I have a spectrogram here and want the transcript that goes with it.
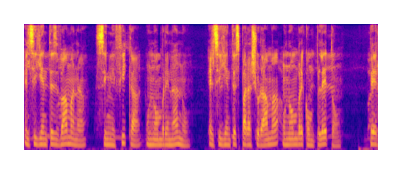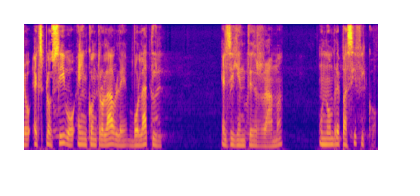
El siguiente es Vamana, significa un hombre enano. El siguiente es Parashurama, un hombre completo, pero explosivo e incontrolable, volátil. El siguiente es Rama, un hombre pacífico.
